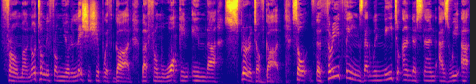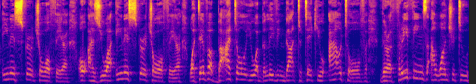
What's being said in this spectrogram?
from uh, not only from your relationship with God, but from walking in the Spirit of God. So the three things that we need to understand understand as we are in a spiritual warfare or as you are in a spiritual warfare, whatever battle you are believing God to take you out of, there are three things I want you to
